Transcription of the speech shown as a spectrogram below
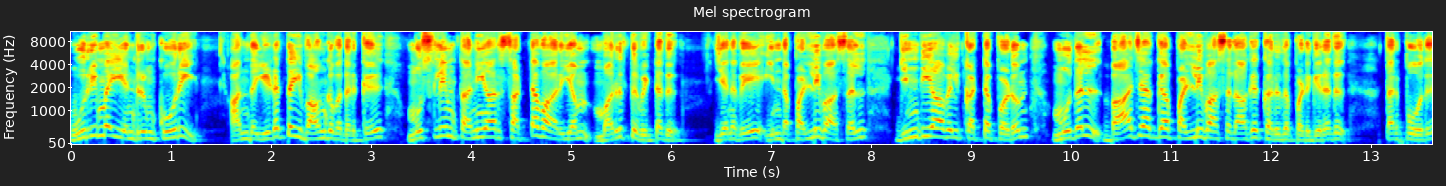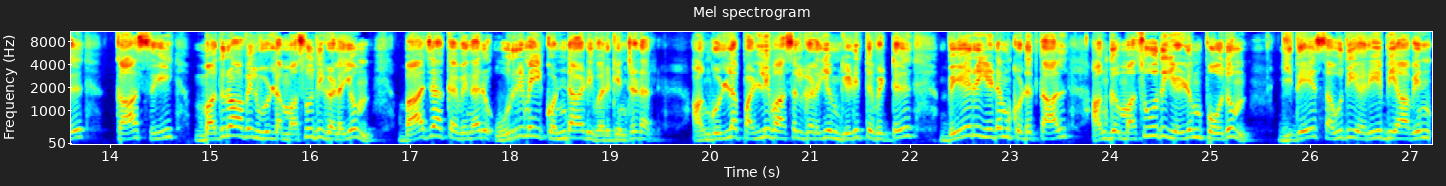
உரிமை என்றும் கூறி அந்த இடத்தை வாங்குவதற்கு முஸ்லிம் தனியார் சட்ட வாரியம் மறுத்துவிட்டது. எனவே இந்த பள்ளிவாசல் இந்தியாவில் கட்டப்படும் முதல் பாஜக பள்ளிவாசலாக கருதப்படுகிறது. தற்போது காசி மதுராவில் உள்ள மசூதிகளையும் பாஜகவினர் உரிமை கொண்டாடி வருகின்றனர். அங்குள்ள பள்ளிவாசல்களையும் இடித்துவிட்டு வேறு இடம் கொடுத்தால் அங்கு மசூதி எழும் போதும் இதே சவுதி அரேபியாவின்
